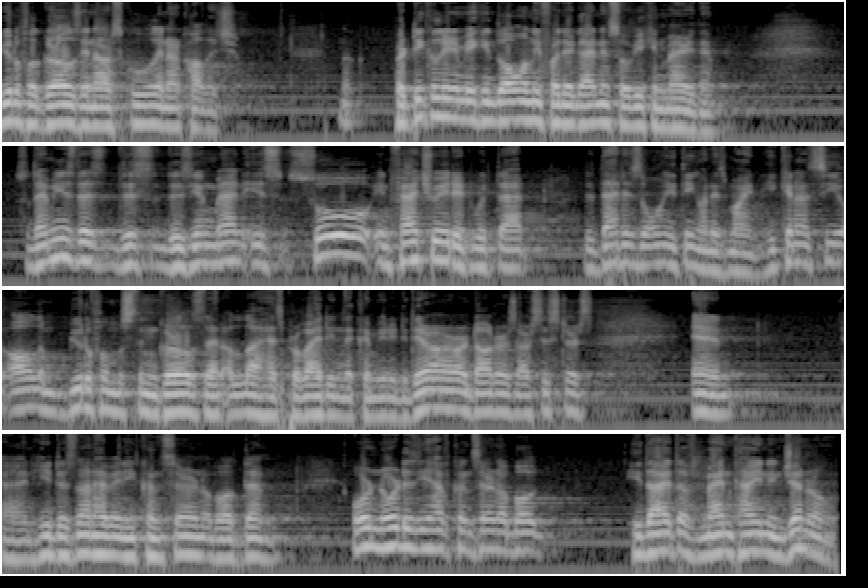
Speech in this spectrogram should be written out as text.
beautiful girls in our school, in our college? No. Particularly making dua only for their guidance so we can marry them. So that means this, this, this young man is so infatuated with that that that is the only thing on his mind. He cannot see all the beautiful Muslim girls that Allah has provided in the community. There are our daughters, our sisters, and, and he does not have any concern about them. Or nor does he have concern about hidayat of mankind in general,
